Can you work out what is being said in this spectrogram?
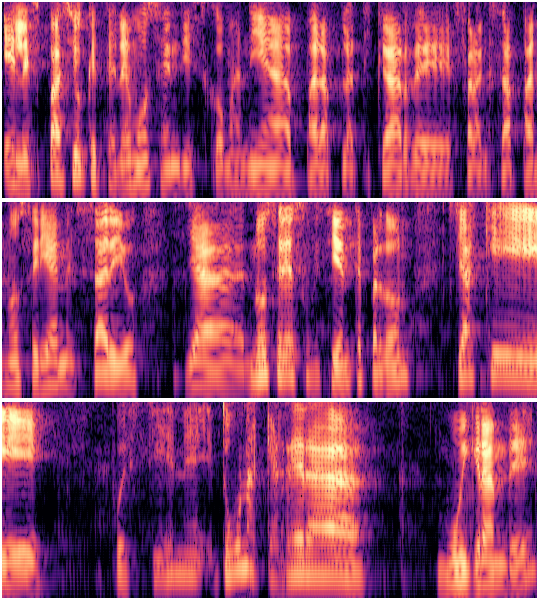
el espacio que tenemos en Discomanía para platicar de Frank Zappa no sería necesario, ya no sería suficiente, perdón, ya que pues tiene tuvo una carrera muy grande,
